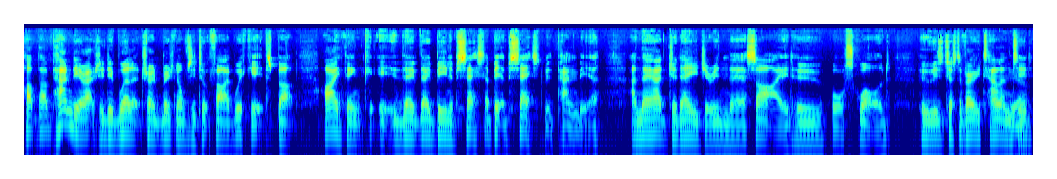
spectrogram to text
Pandya actually did well at Trent Bridge and obviously took five wickets, but I think it, they've, they've been obsessed, a bit obsessed with Pandya, and they had Jadeja in their side, who or squad, who is just a very talented Yeah.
